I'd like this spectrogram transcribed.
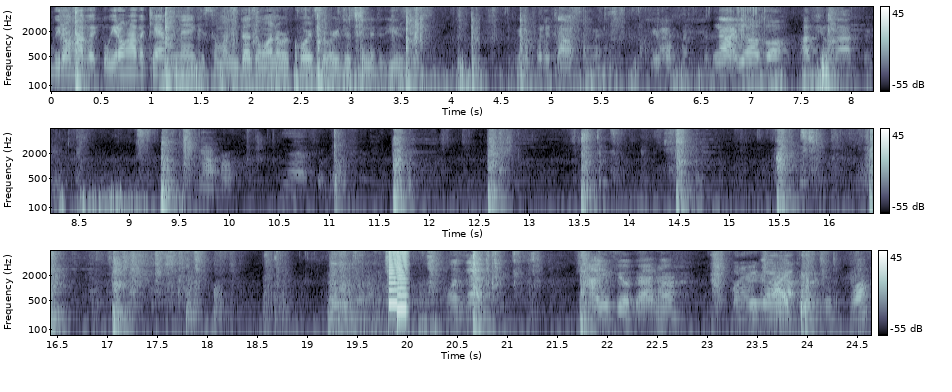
we don't have a we don't have a cameraman because someone doesn't want to record, so we're just gonna use this. We're gonna put it down somewhere. You're go. Nah, yo, bro. I feel bad for you. Nah, bro. Nah, I feel bad for you. What's that? Now you feel bad, huh? What are we going I up to? What?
